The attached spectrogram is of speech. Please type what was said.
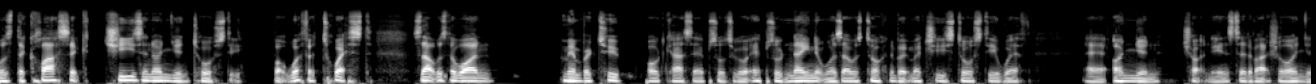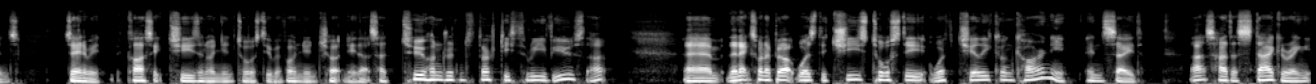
was the classic cheese and onion toasty, but with a twist. So that was the one, remember two podcast episodes ago, episode nine it was, I was talking about my cheese toasty with uh, onion chutney instead of actual onions. So anyway, the classic cheese and onion toasty with onion chutney, that's had 233 views that. Um, the next one I put up was the cheese toasty with chili con carne inside. That's had a staggering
